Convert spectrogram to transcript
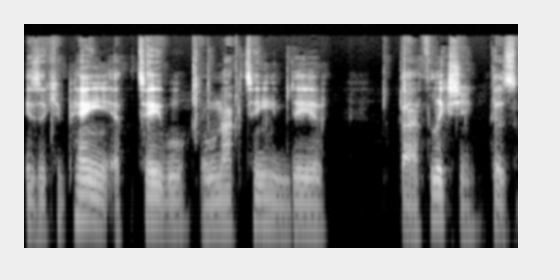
is a companion at the table and will not continue in the day of thy affliction. Because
